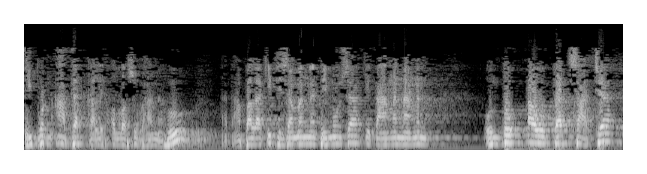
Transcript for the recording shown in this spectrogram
dipun adab kali Allah Subhanahu apalagi di zaman Nabi Musa kita angen-angen untuk taubat saja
